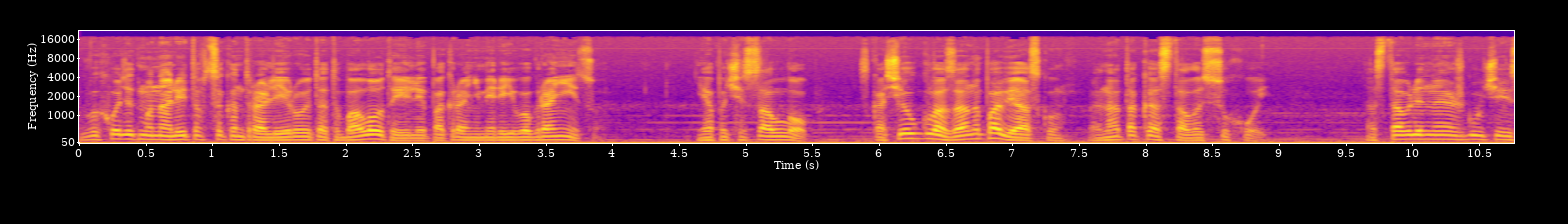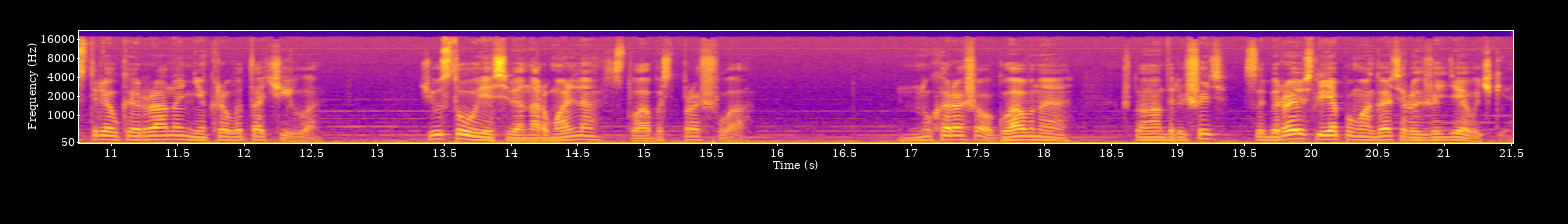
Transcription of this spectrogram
выходит, монолитовцы контролируют это болото или, по крайней мере, его границу. Я почесал лоб, скосил глаза на повязку, она так и осталась сухой. Оставленная жгучей стрелкой рана не кровоточила. Чувствовал я себя нормально, слабость прошла. Ну хорошо, главное, что надо решить, собираюсь ли я помогать рыжей девочке.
